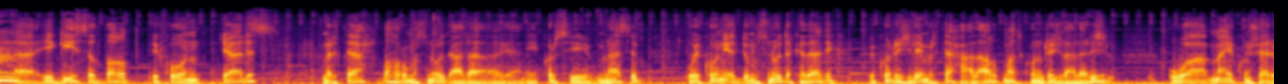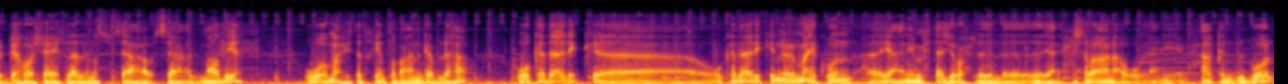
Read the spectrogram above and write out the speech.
آه يقيس الضغط يكون جالس مرتاح ظهره مسنود على يعني كرسي مناسب ويكون يده مسنودة كذلك ويكون رجليه مرتاحة على الأرض ما تكون رجل على رجل وما يكون شارب قهوة شاي خلال نصف ساعة أو الساعة الماضية. وما في تدخين طبعا قبلها. وكذلك آه، وكذلك إنه ما يكون آه، يعني محتاج يروح يعني حشران أو يعني حاقن البول.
